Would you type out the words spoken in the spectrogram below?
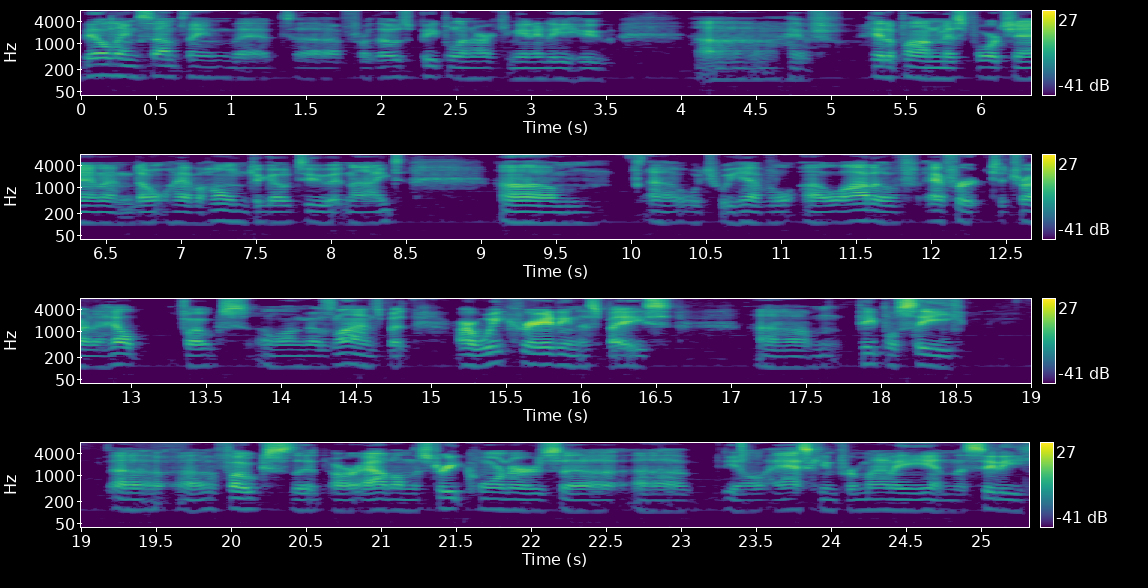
building something that uh, for those people in our community who uh, have hit upon misfortune and don't have a home to go to at night, um, uh, which we have a lot of effort to try to help folks along those lines. But are we creating a space? Um, people see uh, uh, folks that are out on the street corners, uh, uh, you know, asking for money, and the city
